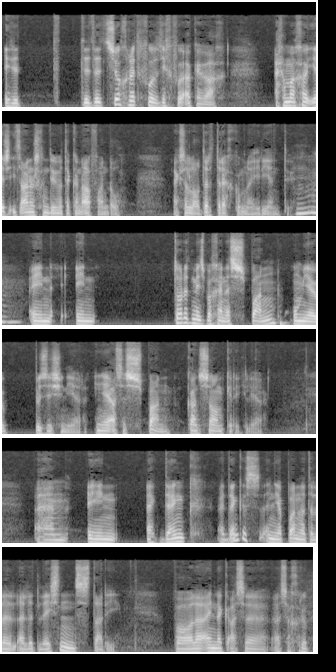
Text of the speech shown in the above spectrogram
is dit dit het so groot gevoel dat jy gevoel okay wag. Ek gaan maar gou eers iets anders gaan doen wat ek kan afhandel. Ek sal later terugkom na hierdie een toe. Hmm. En en totdat mens begin 'n span om jou posisioneer en jy as 'n span kan saam kurrikuleer. Ehm um, en ek dink ek dink is in Japan wat hulle hulle lesson study waar hulle eintlik as 'n as 'n groep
